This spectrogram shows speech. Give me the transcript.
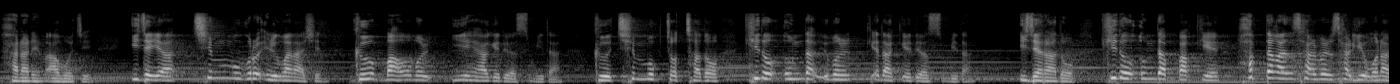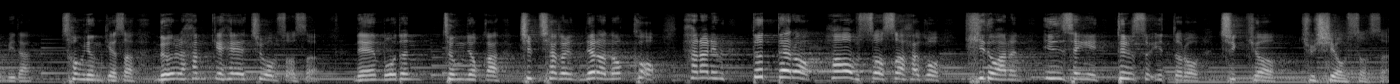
하나님 아버지 이제야 침묵으로 일관하신 그 마음을 이해하게 되었습니다. 그 침묵조차도 기도 응답임을 깨닫게 되었습니다. 이제라도 기도 응답받기에 합당한 삶을 살기 원합니다. 성령께서 늘 함께해 주옵소서. 내 모든 정욕과 집착을 내려놓고 하나님 뜻대로 하옵소서 하고 기도하는 인생이 될 수 있도록 지켜 주시옵소서.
